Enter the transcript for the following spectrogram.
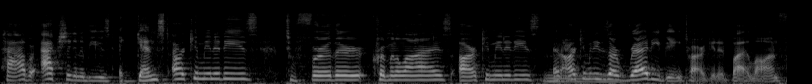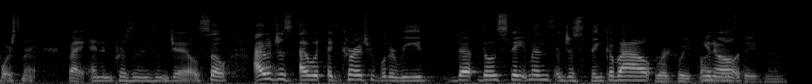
have are actually going to be used against our communities to further criminalize our communities and our communities are already being targeted by law enforcement right and in prisons and jails so i would just i would encourage people to read th- those statements and just think about Where can we find know, those statements?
